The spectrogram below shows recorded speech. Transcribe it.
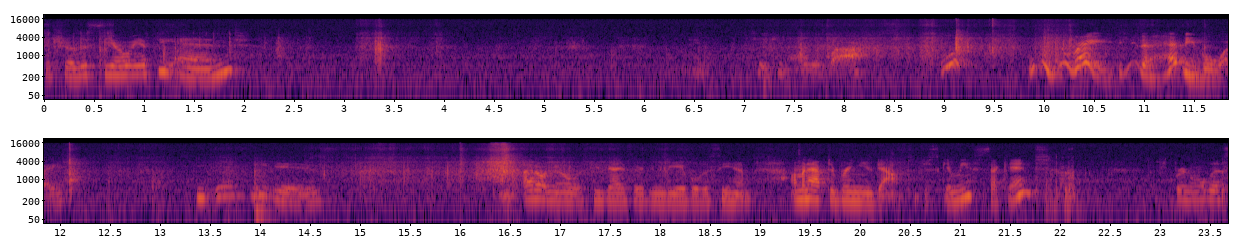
We'll show the COA at the end. Take him out of the box. Ooh, Ooh you're right. He's a heavy boy. He is, he is. I don't know if you guys are going to be able to see him. I'm going to have to bring you down. So just give me a second. Just bring all this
